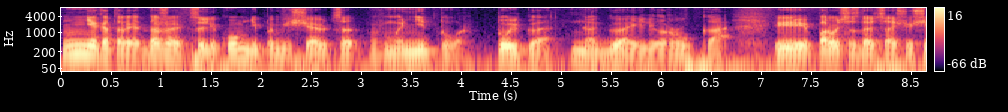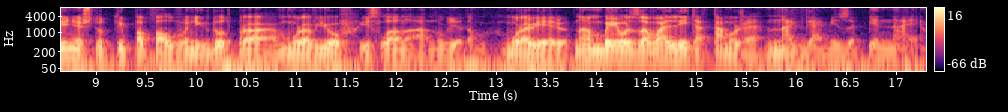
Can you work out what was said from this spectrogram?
Некоторые даже целиком не помещаются в монитор. Только нога или рука. И порой создается ощущение, что ты попал в анекдот про муравьев и слона. Ну где там муравей орет, нам бы его завалить, а там уже ногами запинаем.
